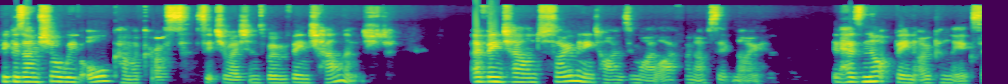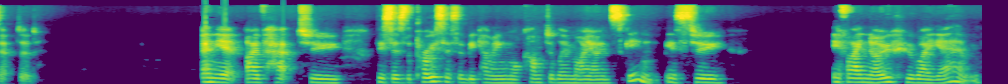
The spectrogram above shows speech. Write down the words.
Because I'm sure we've all come across situations where we've been challenged. I've been challenged so many times in my life when I've said no. It has not been openly accepted and yet I've had to, this is the process of becoming more comfortable in my own skin, is to, if I know who I am,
